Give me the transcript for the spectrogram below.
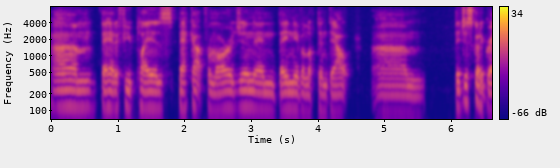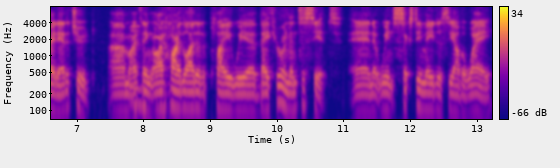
Um, they had a few players back up from Origin, and they never looked in doubt. Um, they just got a great attitude. Um, I Mm. think I highlighted a play where they threw an intercept and it went 60 meters the other way,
